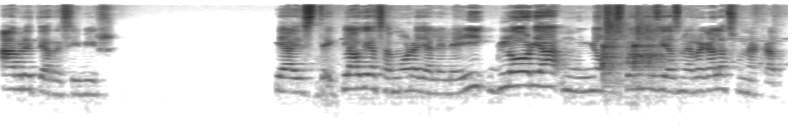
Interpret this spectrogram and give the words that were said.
ábrete a recibir. Ya este, Claudia Zamora ya le leí. Gloria Muñoz, buenos días, me regalas una carta.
